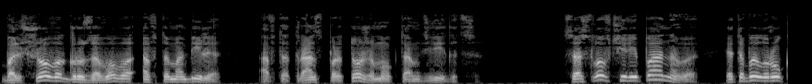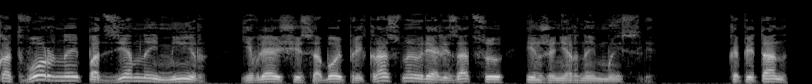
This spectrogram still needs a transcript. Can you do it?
большого грузового автомобиля. Автотранспорт тоже мог там двигаться. Со слов Черепанова, это был рукотворный подземный мир, являющий собой прекрасную реализацию инженерной мысли. Капитан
